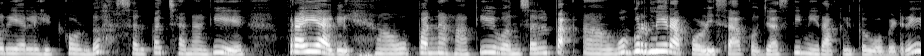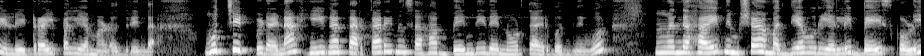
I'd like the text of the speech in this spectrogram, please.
ಉರಿಯಲ್ಲಿ ಇಟ್ಕೊಂಡು ಸ್ವಲ್ಪ ಚೆನ್ನಾಗಿ ಫ್ರೈ ಆಗಲಿ ಉಪ್ಪನ್ನು ಹಾಕಿ ಒಂದು ಸ್ವಲ್ಪ ಉಗುರು ನೀರು ಹಾಕ್ಕೊಳ್ಳಿ ಸಾಕು. ಜಾಸ್ತಿ ನೀರು ಹಾಕ್ಲಿಕ್ಕೆ ಹೋಗ್ಬೇಡ್ರಿ. ಇಲ್ಲಿ ಡ್ರೈ ಪಲ್ಯ ಮಾಡೋದ್ರಿಂದ ಮುಚ್ಚಿಟ್ಬಿಡೋಣ. ಈಗ ತರಕಾರಿನೂ ಸಹ ಬೆಂದಿದೆ, ನೋಡ್ತಾ ಇರ್ಬೋದು ನೀವು. ಒಂದು ಐದು ನಿಮಿಷ ಮಧ್ಯ ಉರಿಯಲ್ಲಿ ಬೇಯಿಸ್ಕೊಳ್ಳಿ.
